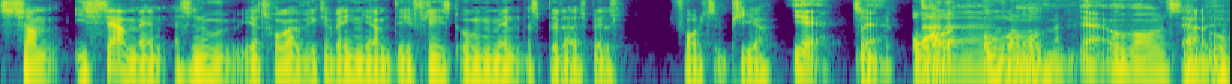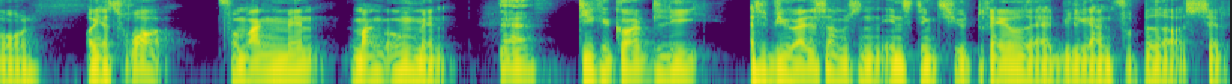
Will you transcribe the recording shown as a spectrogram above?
som især mand, altså nu, jeg tror godt, vi kan være enige om, det er flest unge mænd, der spiller i spil, i forhold til piger. ja, Så ja. over- Der er der overall. nogle, men- ja, overall, så Ja, er det, overall. Og jeg tror, for mange mænd, mange unge mænd, ja, de kan godt lide, altså vi er jo alle sammen sådan instinktivt drevet af, at vi vil gerne forbedre os selv.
